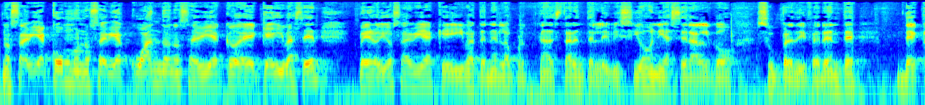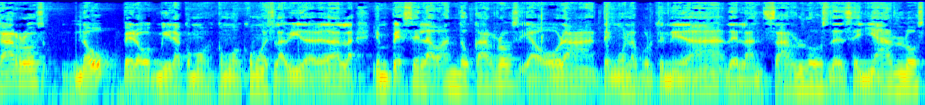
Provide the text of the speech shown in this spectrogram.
No sabía cómo, no sabía cuándo, no sabía qué, qué iba a ser, pero yo sabía que iba a tener la oportunidad de estar en televisión y hacer algo súper diferente de carros, no, pero mira cómo, cómo, cómo es la vida, ¿verdad? empecé lavando carros y ahora tengo la oportunidad de lanzarlos, de enseñarlos,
